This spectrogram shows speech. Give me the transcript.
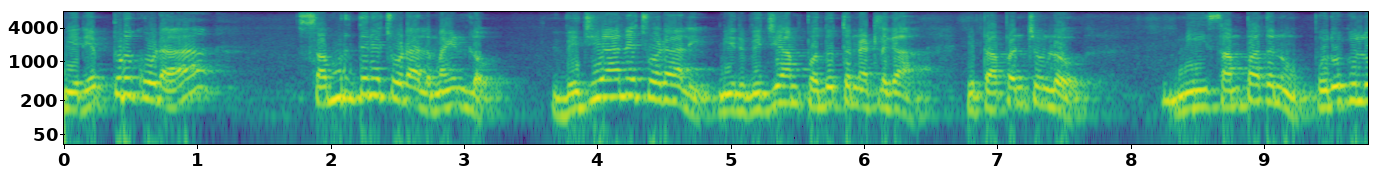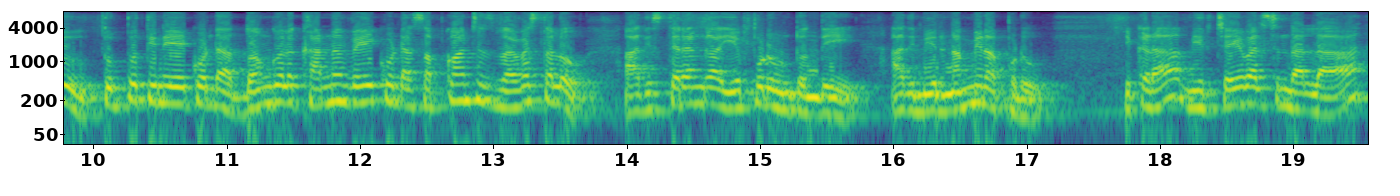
మీరు ఎప్పుడు కూడా సమృద్ధినే చూడాలి మైండ్లో. విజయాన్నే చూడాలి. మీరు విజయం పొందుతున్నట్లుగా ఈ ప్రపంచంలో మీ సంపదను పురుగులు తుప్పు తినేయకుండా దొంగలు కన్నం వేయకుండా సబ్ కాన్షియస్ వ్యవస్థలో అది స్థిరంగా ఎప్పుడు ఉంటుంది? అది మీరు నమ్మినప్పుడు. ఇక్కడ మీరు చేయవలసిందల్లా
